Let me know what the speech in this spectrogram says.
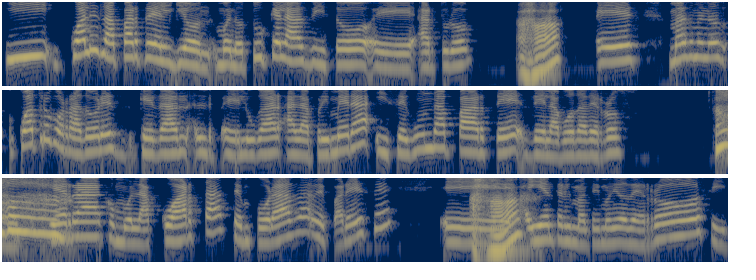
¿Y cuál es la parte del guion? Bueno, tú que la has visto, eh, Arturo, Ajá. es más o menos cuatro borradores que dan eh, lugar a la primera y segunda parte de la boda de Ross. O sea. Cierra como la cuarta temporada, me parece. eh, ahí entra el matrimonio de Ross y,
